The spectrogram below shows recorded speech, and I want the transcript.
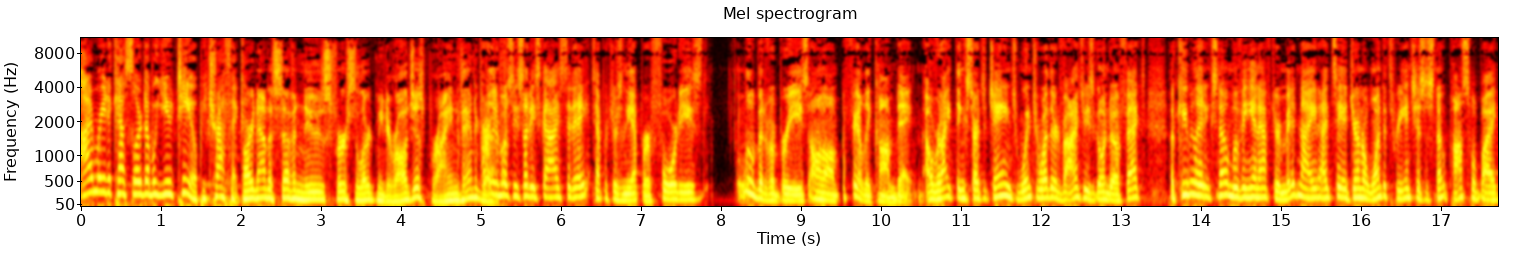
I'm Rita Kessler, WTOP Traffic. All right, now to 7 News First Alert Meteorologist Brian van de Graaff. Partly mostly sunny skies today. Temperatures in the upper 40s a little bit of a breeze all, a fairly calm day. Overnight, things start to change. Winter weather advisories go into effect. Accumulating snow moving in after midnight. I'd say a general one to three inches of snow possible by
